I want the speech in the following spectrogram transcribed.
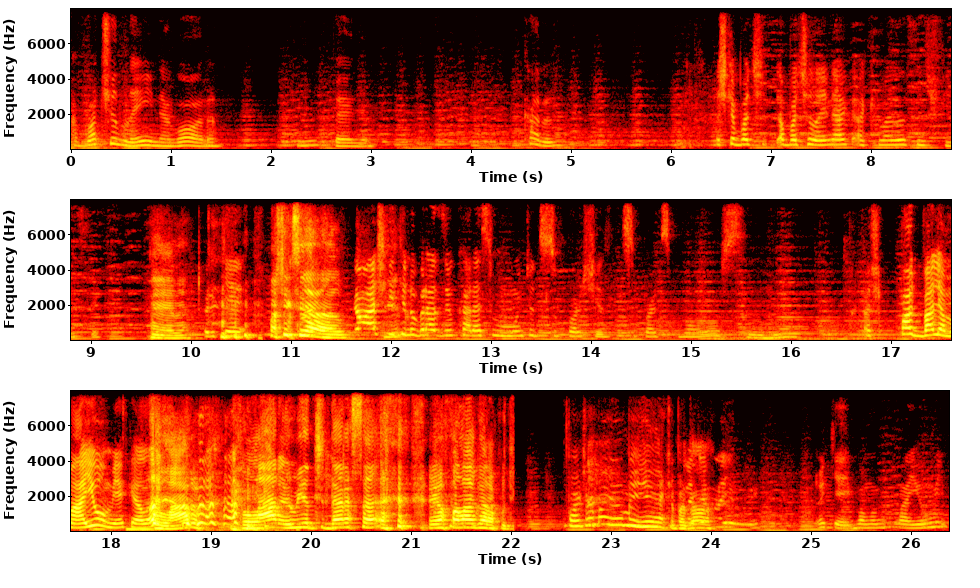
A bot lane agora. Me pega. Cara. Acho que a bot, a bot lane é a, que mais vai ser difícil. É, né? Porque. Achei que você ia. Eu acho que aqui no Brasil carece muito de suporte, de suportes bons. Uhum. Acho que pode, vale a Mayumi aquela. Claro, claro, eu ia te dar essa. Eu ia falar agora, pode a Mayumi, né? Que é pra dar. Mayumi. Ok, vamos com Mayumi.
